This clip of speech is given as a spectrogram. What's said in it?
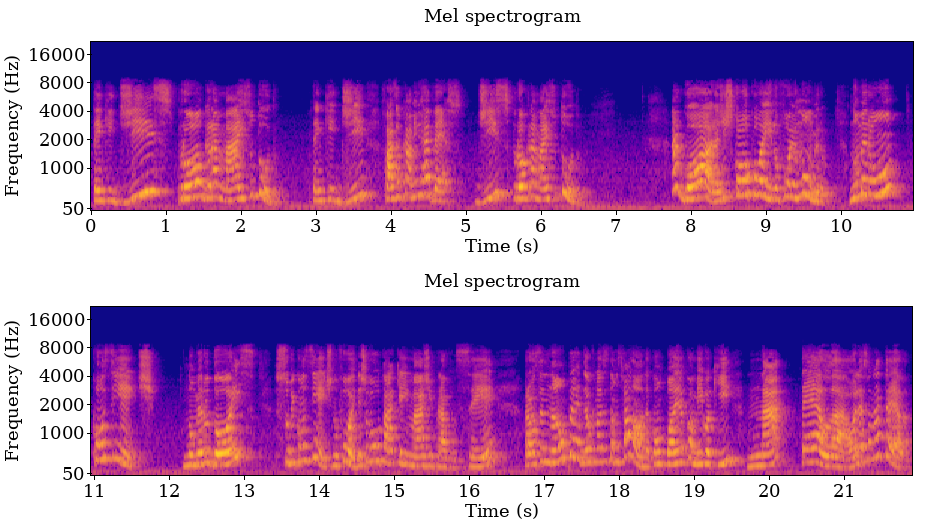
Tem que desprogramar isso tudo. Tem que de fazer o caminho reverso. Desprogramar isso tudo. Agora, a gente colocou aí, não foi o número? Número 1, um, consciente. Número 2, subconsciente, não foi? Deixa eu voltar aqui a imagem para você, para você não perder o que nós estamos falando. Acompanha comigo aqui na tela. Olha só na tela.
